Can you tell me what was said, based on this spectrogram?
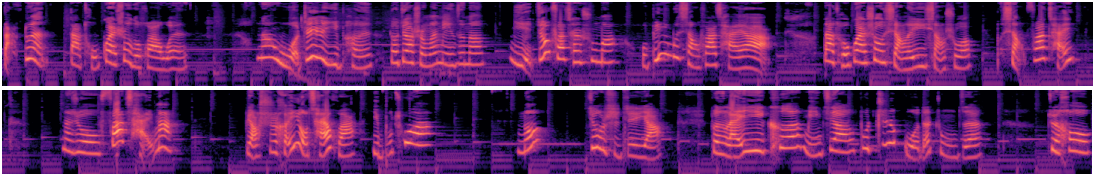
打断大头怪兽的话问：“那我这一盆要叫什么名字呢？也叫发财树吗？我并不想发财啊。”大头怪兽想了一想，说：“不想发财，那就发财嘛。”表示很有才华也不错啊。喏，就是这样。本来一颗名叫不知果的种子，最后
